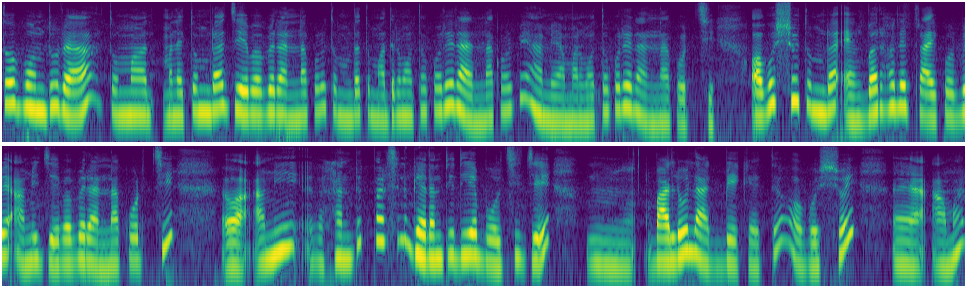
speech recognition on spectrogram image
তো বন্ধুরা তোমার মানে তোমরা যেভাবে রান্না করো, তোমরা তোমাদের মতো করে রান্না করবে, আমি আমার মতো করে রান্না করছি। অবশ্যই তোমরা একবার হলে ট্রাই করবে, আমি যেভাবে রান্না করছি আমি হান্ড্রেড পারসেন্ট গ্যারান্টি দিয়ে বলছি যে ভালো লাগবে খেতে অবশ্যই। আমার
